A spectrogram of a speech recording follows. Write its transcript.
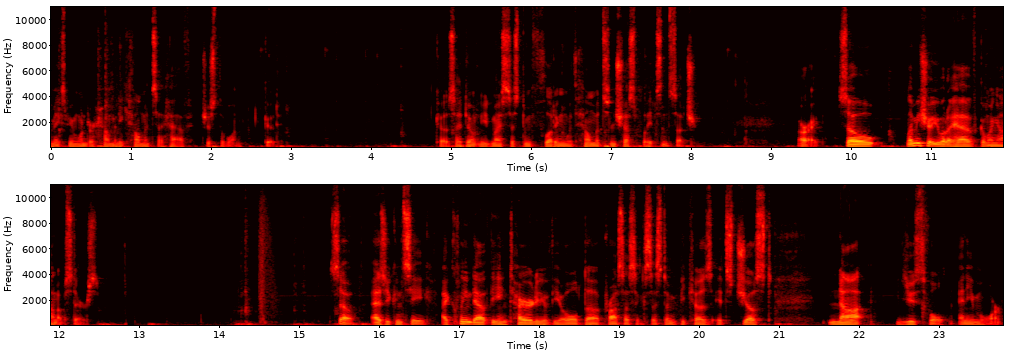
Makes me wonder how many helmets I have. Just the one. Good because I don't need my system flooding with helmets and chest plates and such. All right, so let me show you what I have going on upstairs. So, as you can see, I cleaned out the entirety of the old uh, processing system because it's just not useful anymore.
